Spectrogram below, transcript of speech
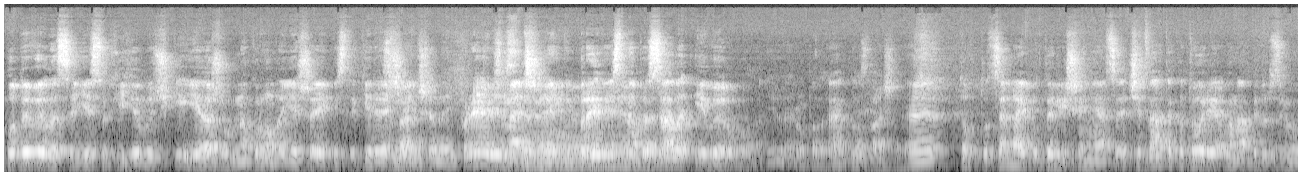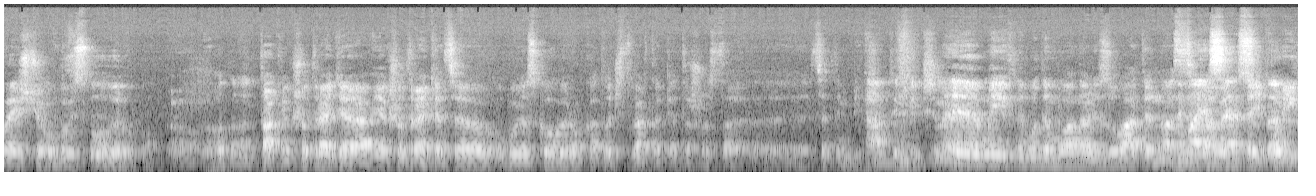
подивилися, є сухі гілочки, є ажурна крона, є ще якісь такі речі, Зменшений приріст. зменшений е, приріст, е, написали і вирубали. І вирубали, Так. однозначно. Тобто це має бути рішення. Четверта категорія, вона підрозуміває, що обов'язково вирубку. Так, якщо третя, якщо третя це обов'язкова вирубка, то четверта, п'ята, шоста це тим більше. А, тим більше. Ми, ми їх не будемо аналізувати. Нас Немає цікавить сенсу, цей так. поріг.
